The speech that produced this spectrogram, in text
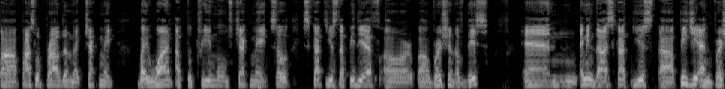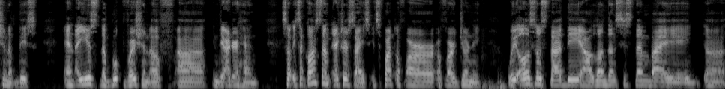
uh, puzzle problem like checkmate by one up to three moves checkmate. So Scott used the PDF or uh, version of this, and I mean the Scott used uh, PGN version of this, and I used the book version of uh, in the other hand. So it's a constant exercise. It's part of our of our journey. We also study uh, London system by uh,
